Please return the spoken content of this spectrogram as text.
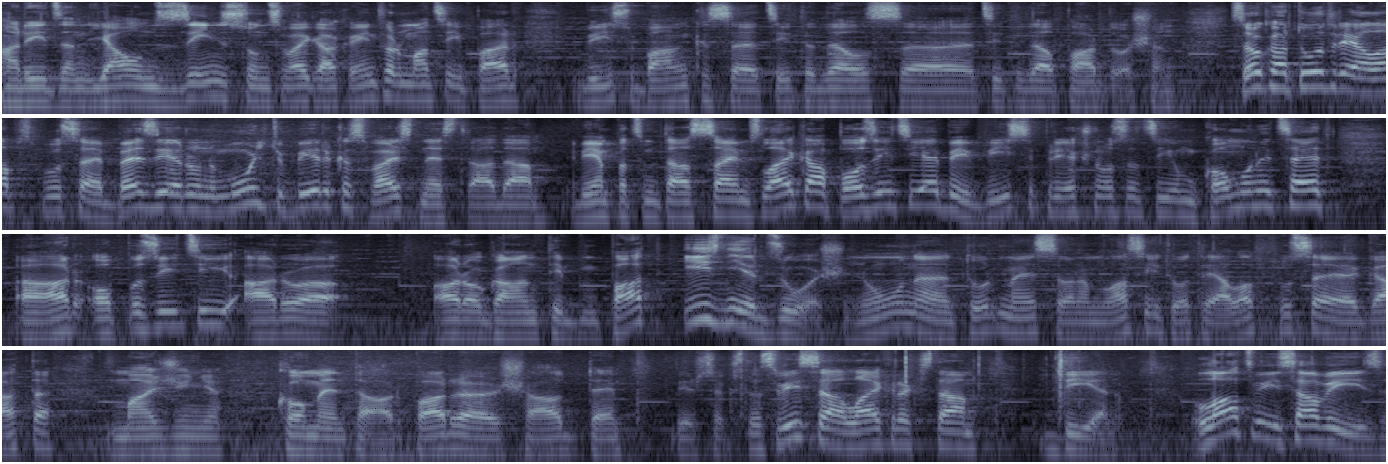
arī dzen, jaunas ziņas un svaigākā informācija par visu bankas eh, citadels, eh, citadelu pārdošanu. Savukārt otrajā lapas pusē bezieruna muļķu birkas vairs nestrādā. 11. saimnes laikā pozīcijai bija visi priekšnosacījumi komunicēt ar opozīciju, ar aroganti, pat iznirdzoši. Nu, un, tur mēs varam lasīt otrajā lapusē gata mažiņa komentāru par šādu te virsrakstu. Tas visā laikrakstā diena. Latvijas avīze.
